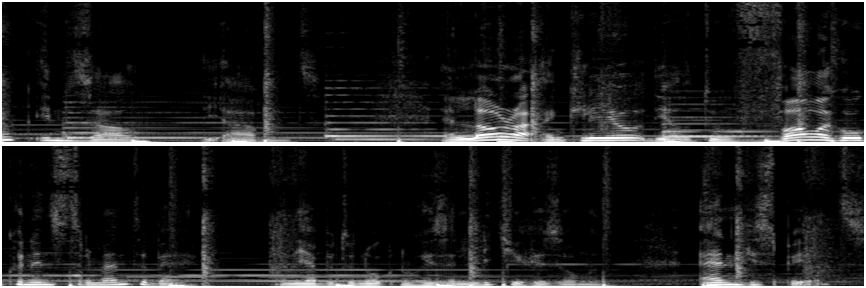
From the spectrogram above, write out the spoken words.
ook in de zaal die avond. En Laura en Cleo die hadden toevallig ook een instrument erbij. En die hebben toen ook nog eens een liedje gezongen en gespeeld.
